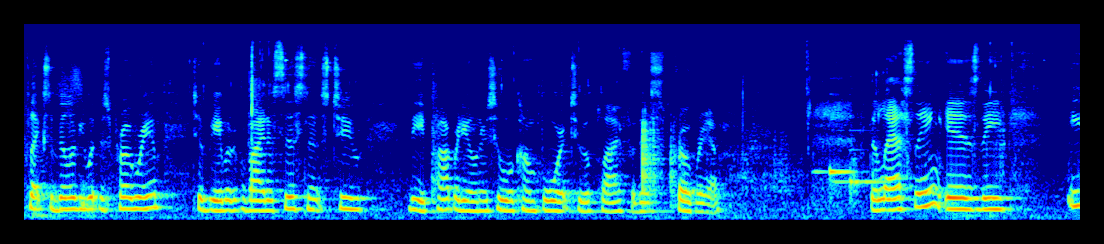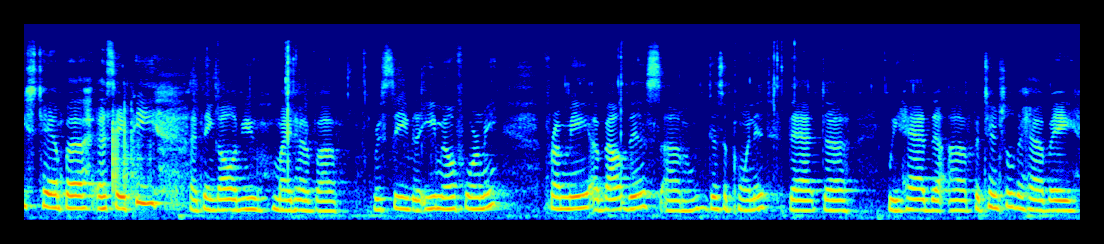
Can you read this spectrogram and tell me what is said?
flexibility with this program to be able to provide assistance to the property owners who will come forward to apply for this program. The last thing is the East Tampa SAP, I think all of you might have uh, received an email for me, from me about this. I'm disappointed that uh, we had the uh, potential to have a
